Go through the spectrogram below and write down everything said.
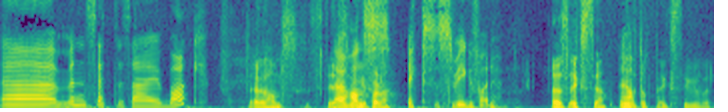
Eh, men sette seg bak. Det er jo hans Det er jo hans stesvigerfar, da. eks-svigerfar. Det er Eks, ja. Ja. Nettopp. Eks-svigerfar.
